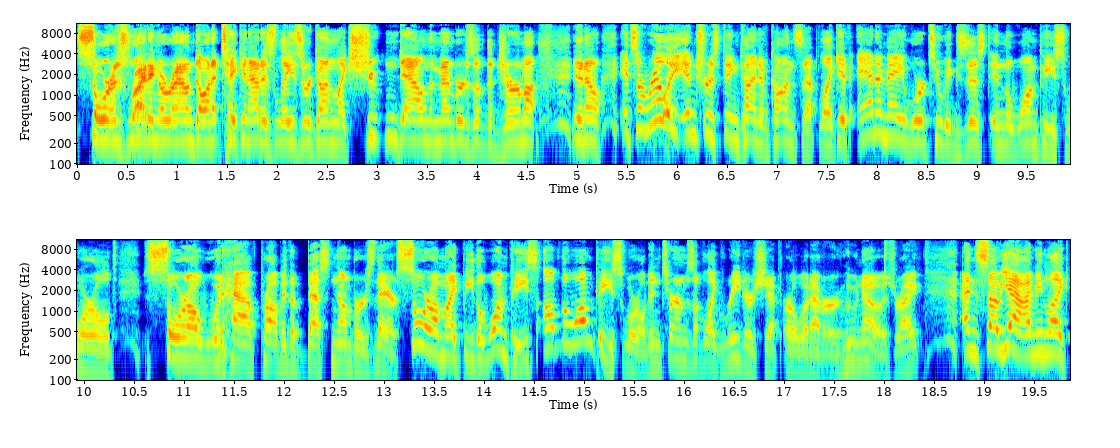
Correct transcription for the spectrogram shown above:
Sora's riding around on it, taking out his laser gun, like shooting down the members of the Germa. You know, it's a really interesting kind of concept. Like if anime were to exist in the One Piece world, Sora would have probably the best numbers there. Sora might be the One Piece of the One Piece world in terms of like readership or whatever. Who knows, right? And so, yeah, I mean, like,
